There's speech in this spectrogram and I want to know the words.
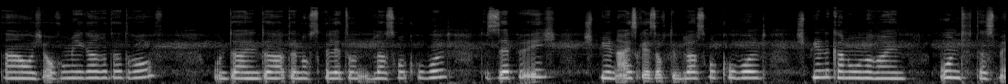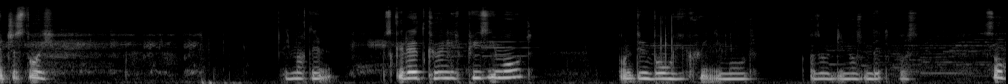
Da haue ich auch einen Mega-Ritter drauf. Und dahinter hat er noch Skelette und einen Blasrock-Kobold. Das seppe ich. Spiele einen Eisgeist auf den Blasrock-Kobold. Spiele eine Kanone rein. Und das Match ist durch. Ich mache den Skelettkönig Peace Emote. Und den Bogie Queen Emote. Also den aus dem Bett was. So,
